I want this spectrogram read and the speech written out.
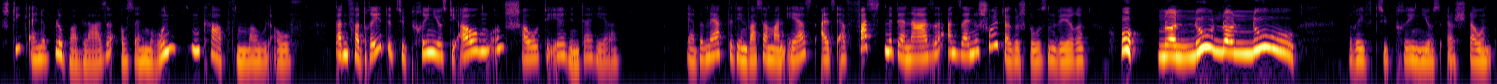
stieg eine Blubberblase aus seinem runden Karpfenmaul auf. Dann verdrehte Cyprinius die Augen und schaute ihr hinterher. Er bemerkte den Wassermann erst, als er fast mit der Nase an seine Schulter gestoßen wäre. Ho, nanu, nanu, rief Cyprinius erstaunt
